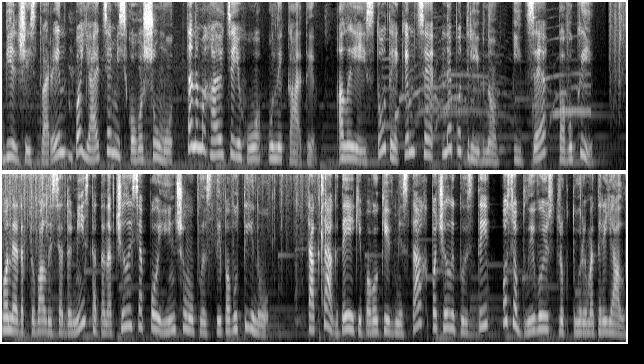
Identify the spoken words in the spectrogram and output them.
Більшість тварин бояться міського шуму та намагаються його уникати. Але є істоти, яким це не потрібно, і це павуки. Вони адаптувалися до міста та навчилися по-іншому плести павутину. Так, так, деякі павуки в містах почали плести особливої структури матеріал,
